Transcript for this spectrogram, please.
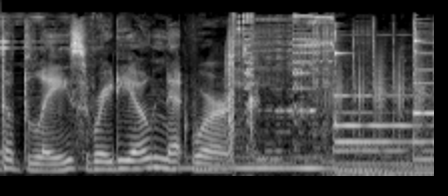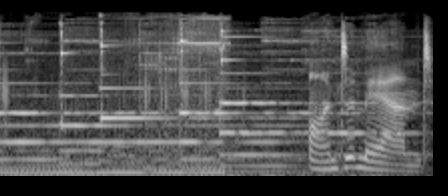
The Blaze Radio Network. On demand.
